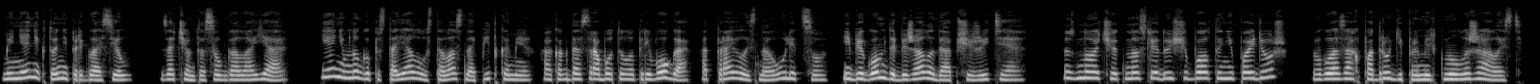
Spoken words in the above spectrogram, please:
Меня никто не пригласил, зачем-то солгала я. Я немного постояла у стола с напитками, а когда сработала тревога, отправилась на улицу и бегом добежала до общежития. «Значит, на следующий бал ты не пойдешь?» В глазах подруги промелькнула жалость,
